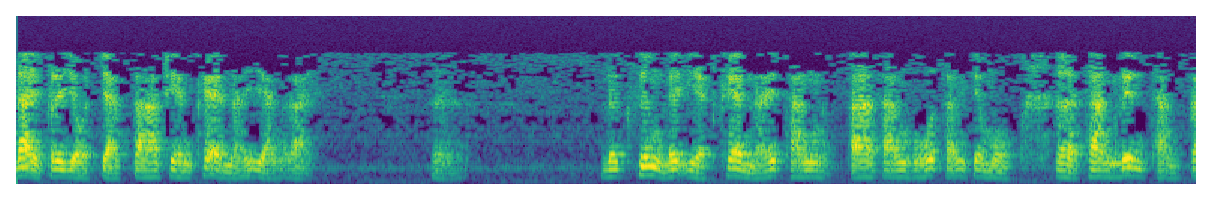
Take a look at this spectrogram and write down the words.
ได้ประโยชน์จากตาเพียงแค่ไหนอย่างไรลึกซึ้งละเอียดแค่ไหนทางตาทางหูทางจมูกทางเล่นทางก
